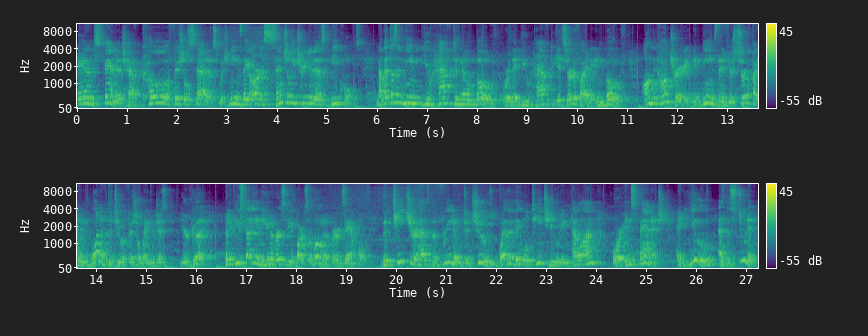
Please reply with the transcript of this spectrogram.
and Spanish have co-official status, which means they are essentially treated as equals. Now that doesn't mean you have to know both or that you have to get certified in both. On the contrary, it means that if you're certified in one of the two official languages, you're good. But if you study in the University of Barcelona, for example, the teacher has the freedom to choose whether they will teach you in Catalan or in Spanish. And you, as the student,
